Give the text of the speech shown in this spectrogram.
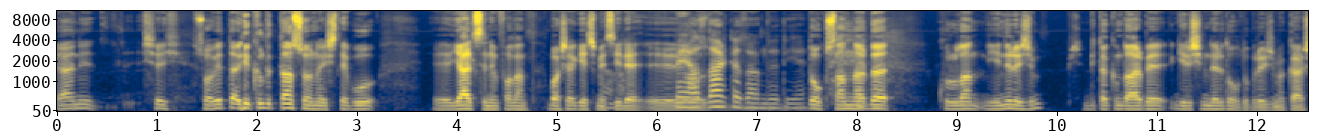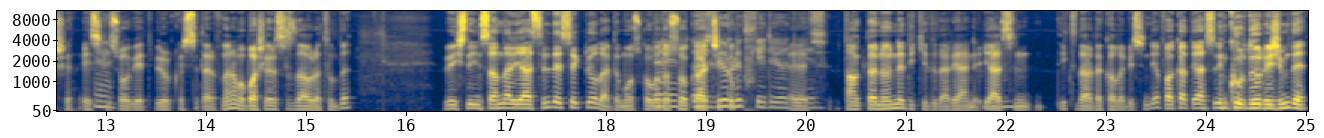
yani şey Sovyetler yıkıldıktan sonra işte bu e, Yeltsin'in falan başa geçmesiyle e, beyazlar kazandı diye 90'larda kurulan yeni rejim bir takım darbe girişimleri de oldu bu rejime karşı eski evet. Sovyet bürokrasisi tarafından ama başarısızlığa uğratıldı. Ve işte insanlar Yeltsin'i destekliyorlardı Moskova'da evet, sokağa çıkıp. geliyor diye. Evet, tankların önüne dikildiler yani Yeltsin iktidarda kalabilsin diye. Fakat Yeltsin'in kurduğu rejim de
